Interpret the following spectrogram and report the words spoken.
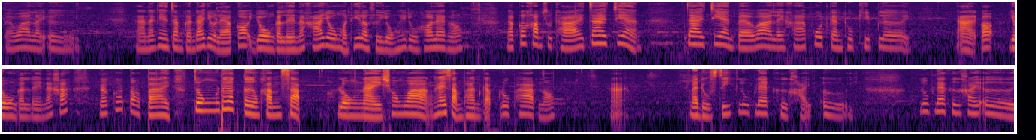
แปลว่าอะไรเอ่ยนักเรียนจำกันได้อยู่แล้วก็โยงกันเลยนะคะ โยงเหมือนที่เราซื้อโยงให้ดูข้อแรกเนาะ แล้วก็คำสุดท้ายจ้ายเจียนจ้ายเจียน แปลว่าอะไรคะ พูดกันทุกคลิปเลยอ่าก็โยงกันเลยนะคะ แล้วก็ต่อไปจงเลือกเติมคำศัพท์ ลงในช่องว่างให้สัมพันธ์กับรูปภาพเนาะะมาดูซิรูปแรกคือใครเอ่ย รูปแรกคือใครเอ่ย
